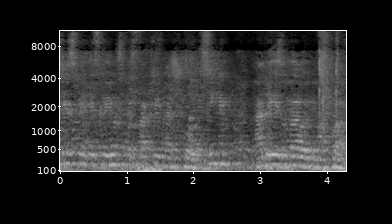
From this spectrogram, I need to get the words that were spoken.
Всероссийская исследовательская спортивная школа «Синим». Андрей Забородный, Москва.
